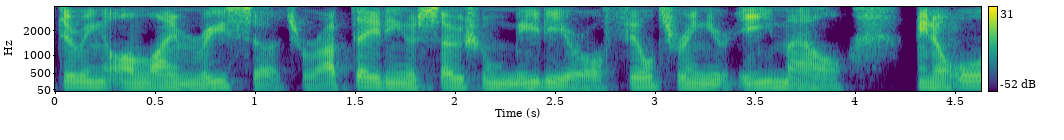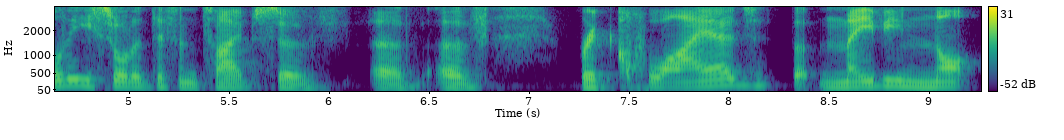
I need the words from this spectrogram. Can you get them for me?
doing online research or updating your social media or filtering your email, you know, all these sort of different types of, of, of required, but maybe not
